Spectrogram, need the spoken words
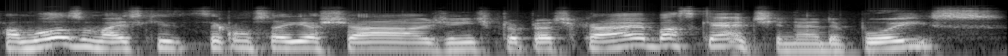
famoso, mas que você consegue achar gente para praticar é basquete, né? Depois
